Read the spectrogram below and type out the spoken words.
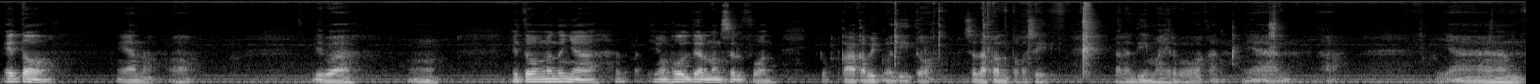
ito. Ayan o. Oh. Di ba? Mm. Itong ano niya, yung holder ng cellphone, kakabit mo dito. Sa dakan to kasi para hindi mahirap hawakan. Ayan. Oh. Yan.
